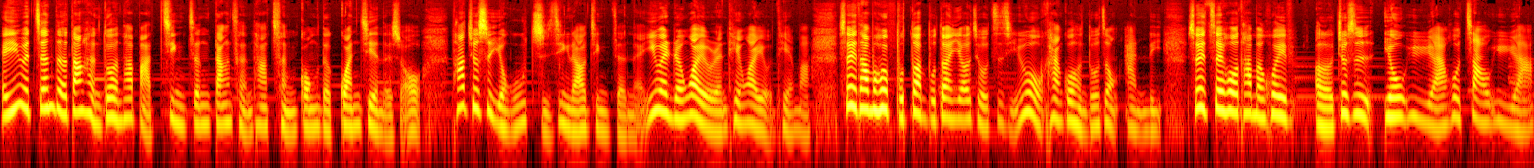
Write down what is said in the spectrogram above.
因为真的，当很多人他把竞争当成他成功的关键的时候，他就是永无止境然后竞争呢。因为人外有人，天外有天嘛，所以他们会不断不断要求自己。因为我看过很多这种案例，所以最后他们会呃，就是忧郁啊，或躁郁啊，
